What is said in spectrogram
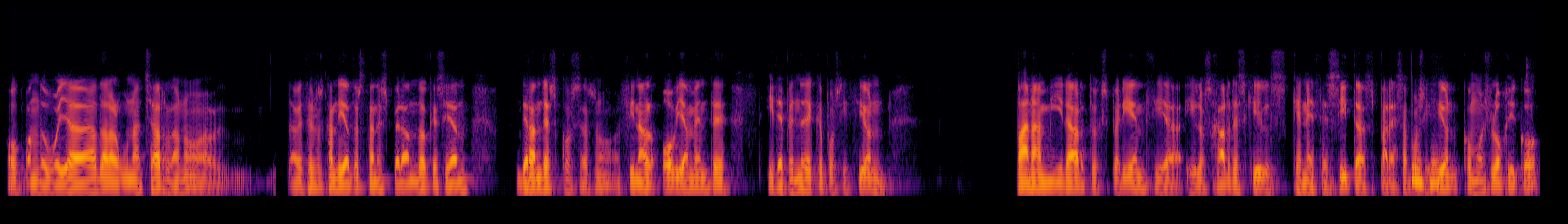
o cuando voy a dar alguna charla, ¿no? A veces los candidatos están esperando que sean grandes cosas, ¿no? Al final, obviamente, y depende de qué posición, van a mirar tu experiencia y los hard skills que necesitas para esa posición, como es lógico,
